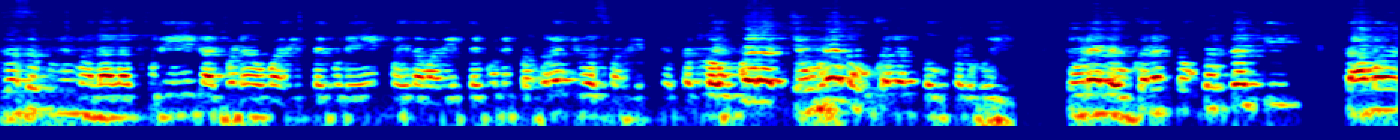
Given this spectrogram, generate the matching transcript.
जसं तुम्ही म्हणालात कुणी एक आठवडा मागितलं कुणी एक महिना मागितलं कुणी पंधरा दिवस मागितलं तर लवकरात जेवढ्या लवकरात लवकर होईल तेवढ्या लवकरात लवकर जर की कामं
